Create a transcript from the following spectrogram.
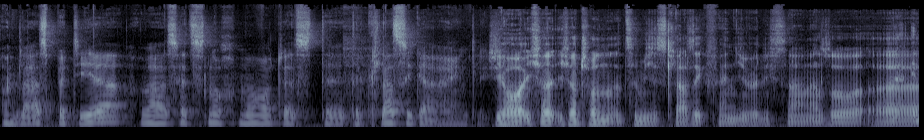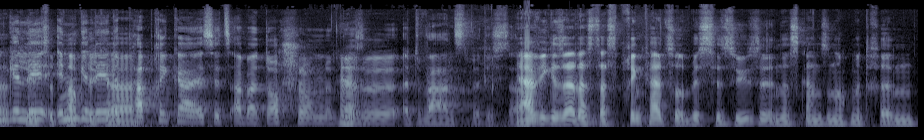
Und Lars, bei dir war es jetzt noch mal das, der, der Klassiker eigentlich. Ja, ich, ich hatte schon ein ziemliches Klassik-Fan hier, würde ich sagen. Also, äh, Ingele Ingelede Paprika ist jetzt aber doch schon ein bisschen ja. advanced, würde ich sagen. Ja, wie gesagt, das, das bringt halt so ein bisschen Süße in das Ganze noch mit drin.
